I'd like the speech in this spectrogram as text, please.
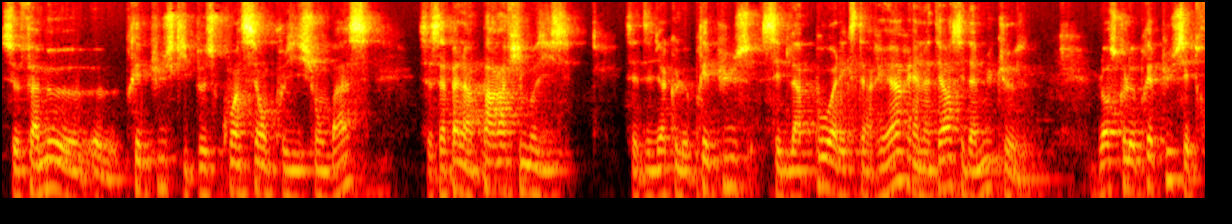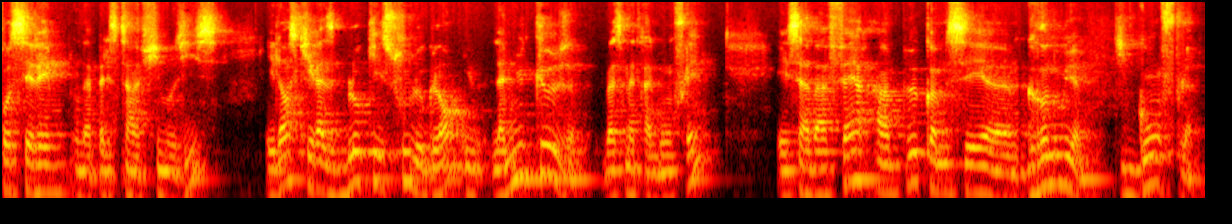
Ce fameux euh, prépuce qui peut se coincer en position basse, ça s'appelle un paraphimosis. C'est-à-dire que le prépuce, c'est de la peau à l'extérieur et à l'intérieur, c'est de la muqueuse. Lorsque le prépuce est trop serré, on appelle ça un phimosis. Et lorsqu'il reste bloqué sous le gland, la muqueuse va se mettre à gonfler et ça va faire un peu comme ces euh, grenouilles qui gonflent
